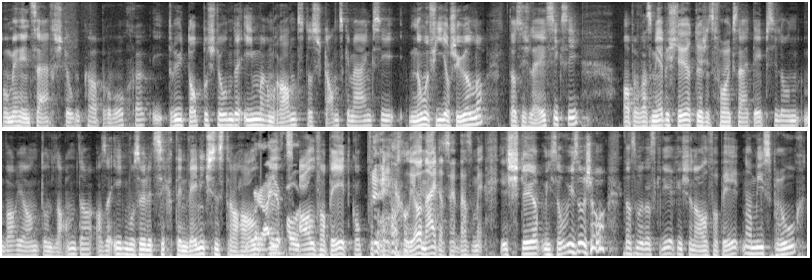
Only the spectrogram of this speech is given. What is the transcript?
Und wir haben sechs Stunden pro Woche. Drei Doppelstunden, immer am Rand. Das war ganz gemein. Gewesen. Nur vier Schüler. Das war lässig. Gewesen. Aber was mir bestört, du hast jetzt vorher gesagt, Epsilon-Variante und Lambda, also irgendwo sollen sich dann wenigstens daran halten, das Alphabet, Kopfendeckel. Ja, nein, das, das, das stört mich sowieso schon, dass man das griechische Alphabet noch missbraucht.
